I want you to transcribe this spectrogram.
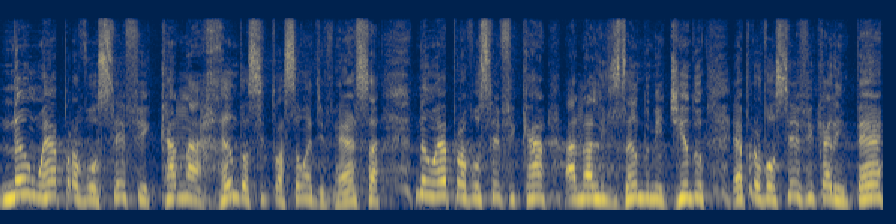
não é para você ficar narrando a situação adversa, não é para você ficar analisando, medindo, é para você ficar em pé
